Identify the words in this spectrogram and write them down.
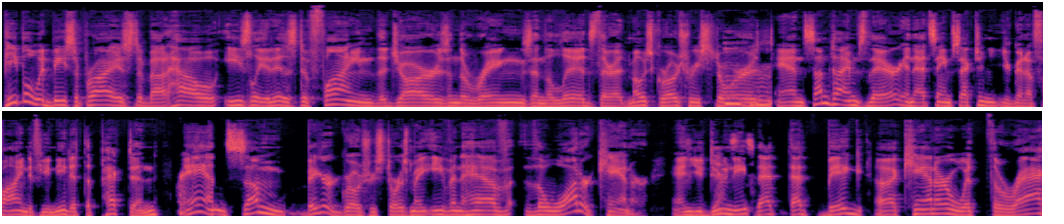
People would be surprised about how easily it is to find the jars and the rings and the lids. They're at most grocery stores. Mm-hmm. And sometimes there in that same section, you're going to find, if you need it, the pectin. Right. And some bigger grocery stores may even have the water canner and you do yes. need that that big uh, canner with the rack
